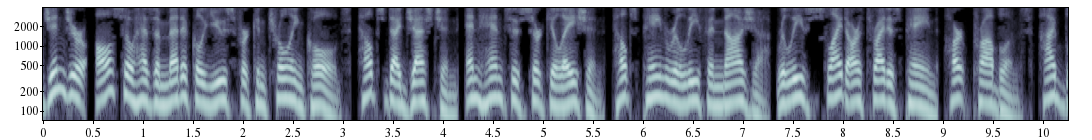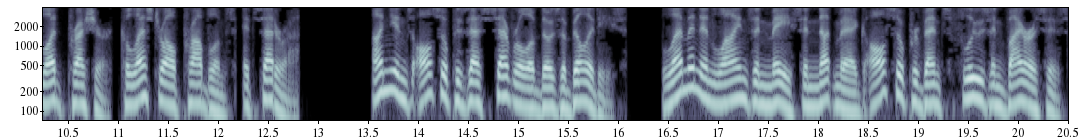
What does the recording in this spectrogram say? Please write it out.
Ginger, also has a medical use for controlling colds, helps digestion, enhances circulation, helps pain relief and nausea, relieves slight arthritis pain, heart problems, high blood pressure, cholesterol problems, etc. Onions also possess several of those abilities. Lemon and lines and mace and nutmeg also prevents flus and viruses,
